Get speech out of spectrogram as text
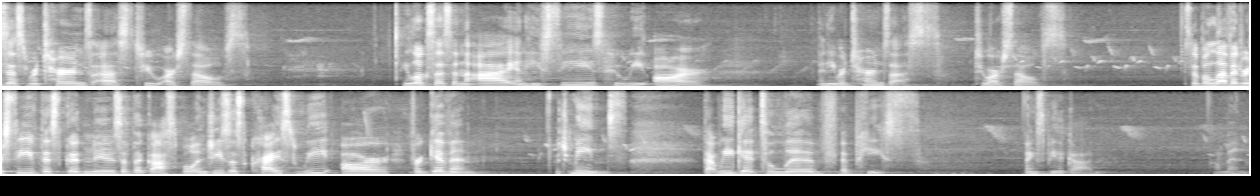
Jesus returns us to ourselves. He looks us in the eye and he sees who we are, and he returns us to ourselves. So, beloved, receive this good news of the gospel. In Jesus Christ, we are forgiven, which means that we get to live at peace. Thanks be to God. Amen.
